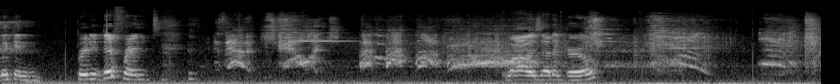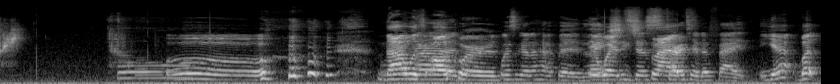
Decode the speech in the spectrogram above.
looking pretty different. Is that a challenge? Wow, is that a girl? Oh, that my was God. awkward. What's gonna happen? It Like went she just splat. started a fight. Yeah, but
